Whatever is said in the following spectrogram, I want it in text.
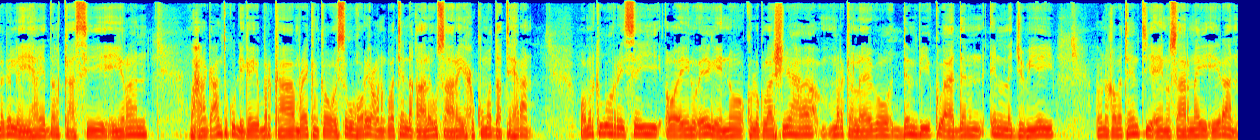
laga leeyahay dalkaasi iiraan. Waxaana gacanta ku dhigay markaa mareykanka oo isagu horey cunaqabateen dhaqaale u saaray xukuumadda teheraan waa markii ugu horeysay oo aynu eegeyno kuluglaashiyaha marka la eego dembi ku aadan in la jabiyey cunaqabateyntii aynu saarnay iiraan.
